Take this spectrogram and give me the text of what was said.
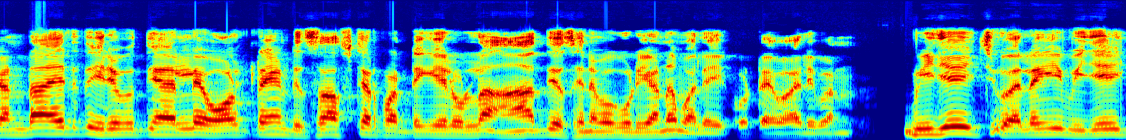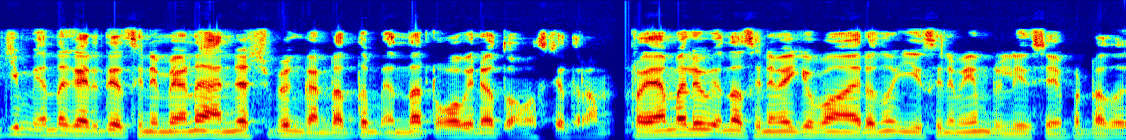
രണ്ടായിരത്തി ഇരുപത്തിനാലിലെ ഓൾ ടൈം ഡിസാസ്റ്റർ പട്ടികയിലുള്ള ആദ്യ സിനിമ കൂടിയാണ് മലയിക്കോട്ടെ വാലിബൻ വിജയിച്ചു അല്ലെങ്കിൽ വിജയിക്കും എന്ന് കരുതിയ സിനിമയാണ് അന്വേഷിപ്പും കണ്ടെത്തും എന്ന ടോവിനോ തോമസ് ചിത്രം. പ്രേമലു എന്ന സിനിമയ്ക്കൊപ്പമായിരുന്നു ഈ സിനിമയും റിലീസ് ചെയ്യപ്പെട്ടത്.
